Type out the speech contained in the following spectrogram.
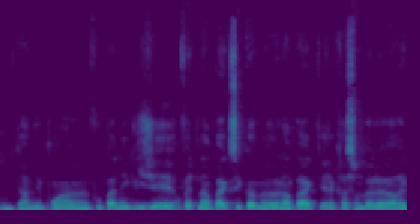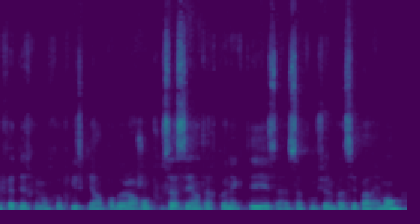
Dernier point, il euh, faut pas négliger. En fait, l'impact, c'est comme euh, l'impact et la création de valeur et le fait d'être une entreprise qui rapporte de l'argent. Tout ça, c'est interconnecté, ça, ça fonctionne pas séparément.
